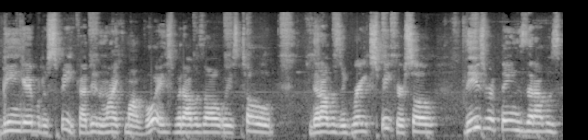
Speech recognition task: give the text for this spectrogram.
being able to speak. I didn't like my voice, but I was always told that I was a great speaker. So these were things that I was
